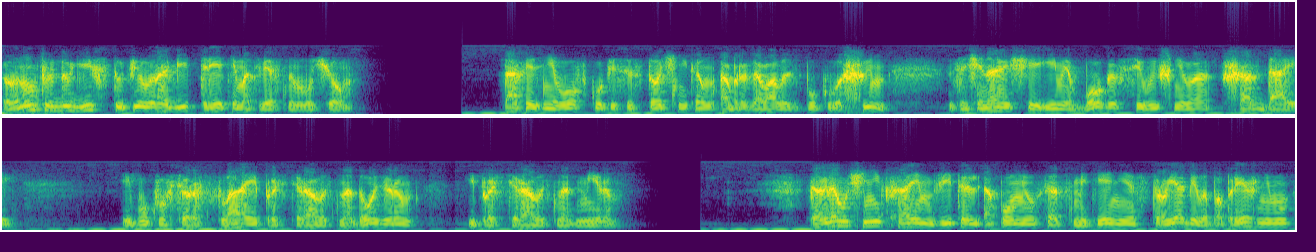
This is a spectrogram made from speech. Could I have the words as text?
Внутрь дуги вступил Раби третьим ответственным лучом. Так из него в купе с источником образовалась буква «Шин», зачинающая имя Бога Всевышнего Шаддай. И буква все росла и простиралась над озером, и простиралась над миром. Когда ученик Хаим Витель опомнился от смятения, струя била по-прежнему,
